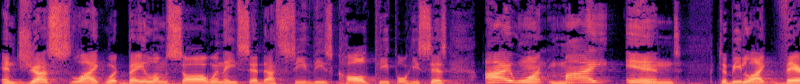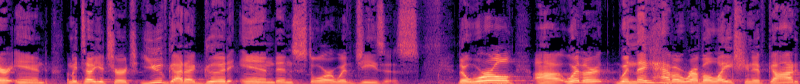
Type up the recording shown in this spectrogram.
And just like what Balaam saw when he said, I see these called people, he says, I want my end to be like their end. Let me tell you, church, you've got a good end in store with Jesus. The world, uh, whether when they have a revelation, if God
